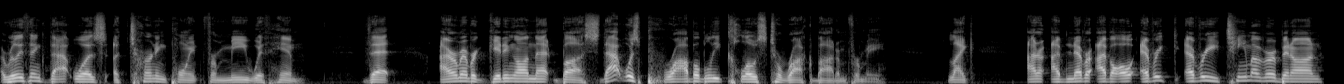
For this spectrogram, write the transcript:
I really think that was a turning point for me with him. That I remember getting on that bus. That was probably close to rock bottom for me. Like I I've never I've all every every team I've ever been on,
